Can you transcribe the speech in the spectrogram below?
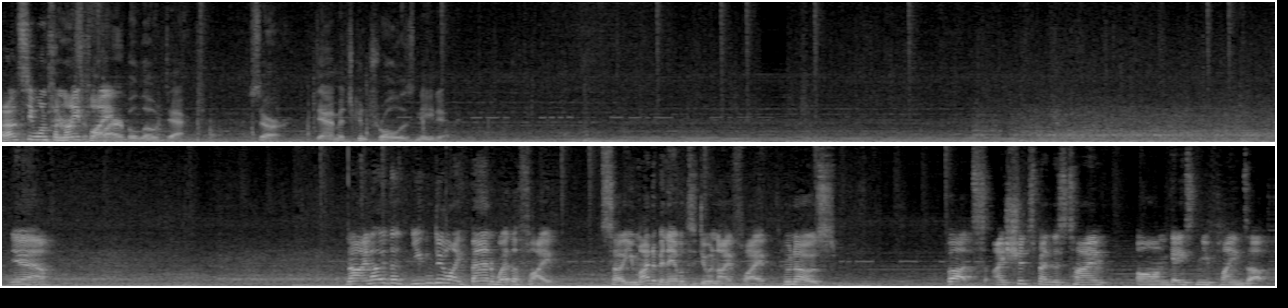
I don't see one for There night flight. fire below deck. Sir, damage control is needed. Yeah. No, I know that you can do like bad weather flight, so you might have been able to do a night flight. Who knows? But I should spend this time on getting some new planes up.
